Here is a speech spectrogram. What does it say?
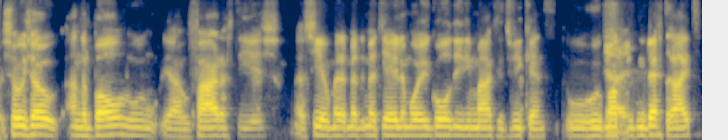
sowieso aan de bal, hoe, ja, hoe vaardig die is. Dat zie je ook met, met, met die hele mooie goal die hij maakt dit weekend. Hoe, hoe Ja, makkelijk die wegdraait.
